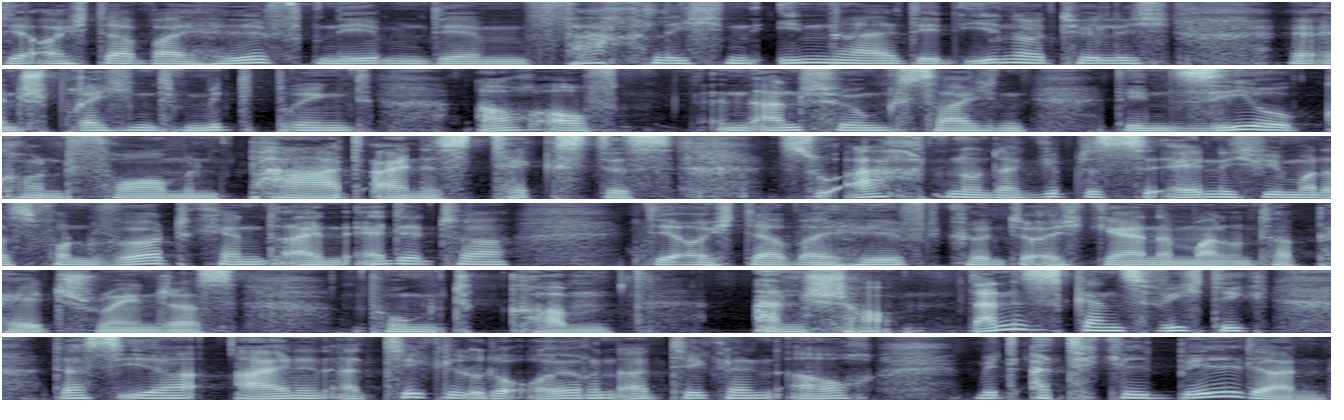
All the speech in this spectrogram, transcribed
der euch dabei hilft, neben dem fachlichen Inhalt, den ihr natürlich äh, entsprechend mitbringt, auch auf in Anführungszeichen den SEO-konformen Part eines Textes zu achten. Und da gibt es, ähnlich wie man das von Word kennt, einen Editor, der euch dabei hilft. Könnt ihr euch gerne mal unter pagerangers.com anschauen. Dann ist es ganz wichtig, dass ihr einen Artikel oder euren Artikeln auch mit Artikelbildern,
